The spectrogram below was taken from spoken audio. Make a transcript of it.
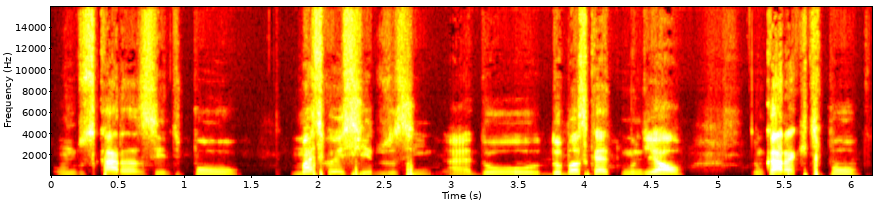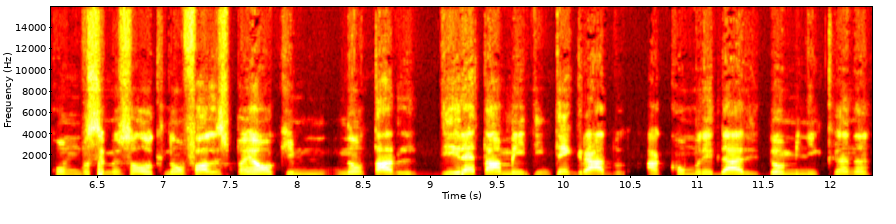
um dos caras, assim, tipo, mais conhecidos, assim, é, do, do basquete mundial. Um cara que, tipo, como você mesmo falou, que não fala espanhol, que não está diretamente integrado à comunidade dominicana,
